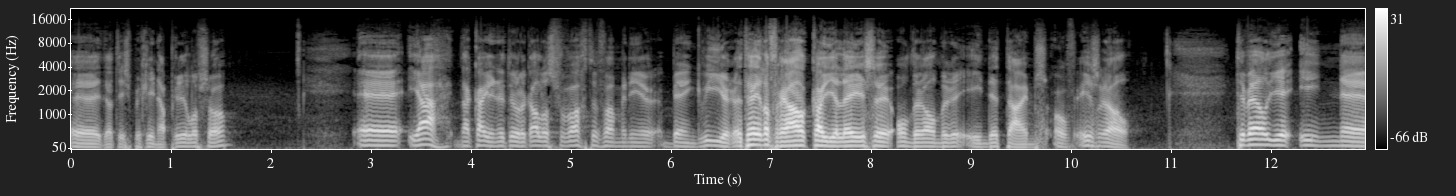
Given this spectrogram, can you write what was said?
Uh, dat is begin april of zo. ja, dan kan je natuurlijk alles verwachten van meneer Ben-Gvir. Het hele verhaal kan je lezen onder andere in de Times of Israel. Terwijl je in uh,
